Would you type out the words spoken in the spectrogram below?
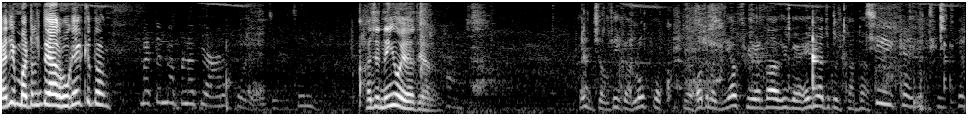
ਭੈਣ ਜੀ ਮਟਨ ਤਿਆਰ ਹੋ ਗਿਆ ਕਿਦਾਂ ਮਟਨ ਆਪਣਾ ਤਿਆਰ ਹੋ ਰਿਹਾ ਜੀ ਹਜੇ ਨਹੀਂ। ਹੋਇਆ ਤਿਆਰ? ਭਾਈ ਜਲਦੀ ਕਰ ਲਓ ਭੁੱਖ ਬਹੁਤ ਲੱਗੀ ਆ ਫੇਰ ਤਾਂ ਅਸੀਂ ਵੈਸੇ ਹੀ ਅੱਜ ਕੁਝ ਖਾਦਾ ਠੀਕ ਹੈ ਜੀ ਠੀਕ ਹੈ।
